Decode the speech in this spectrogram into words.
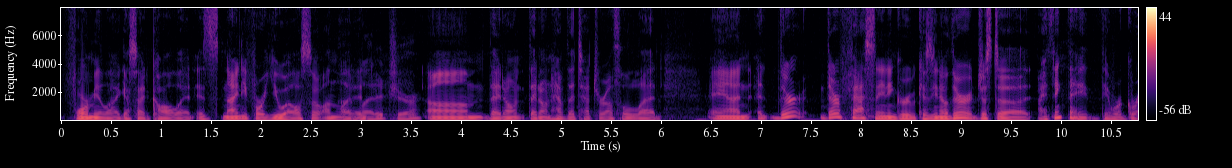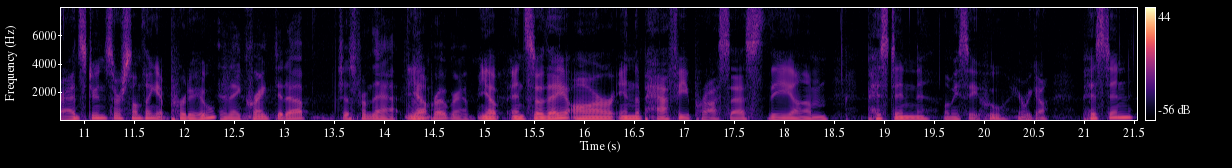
formula, I guess I'd call it. It's 94 UL, so unleaded. It, sure. Um, they don't they don't have the tetraethyl lead, and they're they're a fascinating group because you know they're just a I think they they were grad students or something at Purdue. And they cranked it up just from that, from Yep. the program. Yep, and so they are in the PAFI process, the um, piston. Let me see. Who? Here we go. Piston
